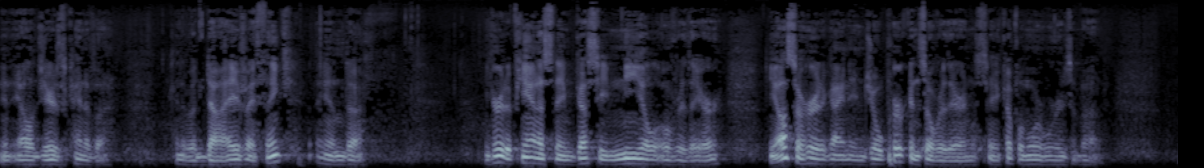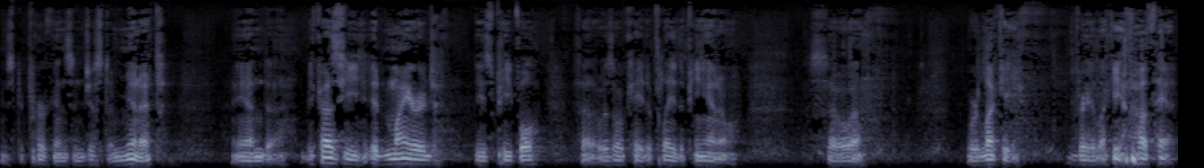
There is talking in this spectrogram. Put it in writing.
in Algiers, kind of a kind of a dive, I think. And uh, he heard a pianist named Gussie Neal over there. He also heard a guy named Joe Perkins over there, and we'll say a couple more words about Mr. Perkins in just a minute. And uh, because he admired these people, thought it was okay to play the piano. So uh, we're lucky, very lucky about that.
